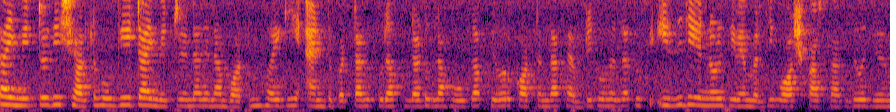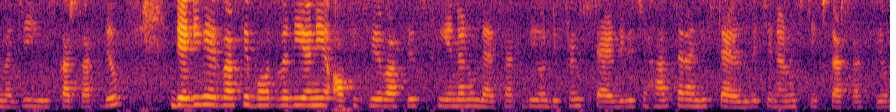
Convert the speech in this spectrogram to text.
2.5 ਮੀਟਰ ਦੀ ਸ਼ਰਟ ਹੋਊਗੀ 2.5 ਮੀਟਰ ਇਹਨਾਂ ਦੇ ਨਾਲ ਬਾਟਮ ਹੋਏਗੀ ਐਂਡ ਦੁਪੱਟਾ ਵੀ ਪੂਰਾ ਖੁੱਲਾ ਡੁੱਲਾ ਹੋਊਗਾ ਪਿਓਰ ਕਾਟਨ ਦਾ ਫੈਬਰਿਕ ਹੋਏਗਾ। ਤੁਸੀਂ ਈਜ਼ੀਲੀ ਇਹਨਾਂ ਨੂੰ ਜਿਵੇਂ ਮਰਜ਼ੀ ਵਾਸ਼ ਕਰ ਸਕਦੇ ਹੋ, ਜਿਵੇਂ ਮਰਜ਼ੀ ਯੂਜ਼ ਕਰ ਸਕਦੇ ਹੋ। ਡੇਲੀ ਵੇਅਰ ਵਾਸਤੇ ਬਹੁਤ ਵਧੀਆ ਨੇ ਆਫਿਸ ਵੇਅਰ ਵਾਸਤੇ ਤੁਸੀਂ ਇਹਨਾਂ ਨੂੰ ਲੈ ਸਕਦੇ ਹੋ ਡਿਫਰੈਂਟ ਸਟਾਈਲ ਦੇ ਵਿੱਚ, ਹਰ ਤਰ੍ਹਾਂ ਦੀ ਸਟਾਈਲ ਦੇ ਵਿੱਚ ਇਹਨਾਂ ਨੂੰ ਸਟਿਚ ਕਰ ਸਕਦੇ ਹੋ।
